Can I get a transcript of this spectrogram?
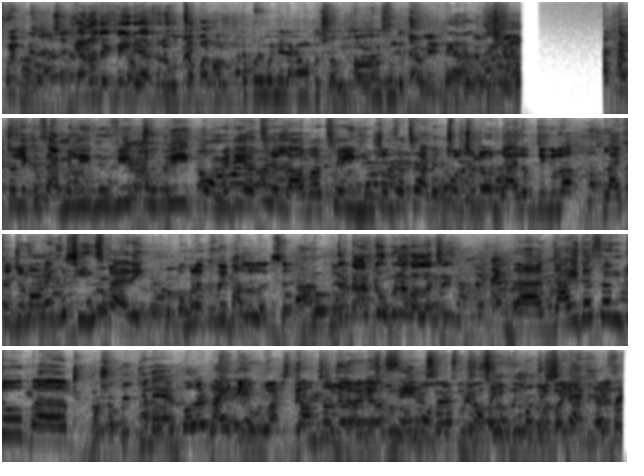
খুবই ভালো। কেন দেখবে ঈদে আসলে উৎসব মানুষ? একটা পরিবার নিয়ে দেখার মতো ছবি। খুবই সুন্দর ছবি টোটালি একটা ফ্যামিলি মুভি খুবই কমেডি আছে লাভ আছে ইমোশনস আছে আর ছোট ছোট ডায়লগ যেগুলো লাইফের জন্য অনেক বেশি ইন্সপায়ারিং ওগুলো খুবই ভালো লাগছে। কারকে অভিনয় ভালো লাগছে? জাহিদ হাসান তো মানে বলার বাইরে চঞ্চল সেম ওনারা সবাই খুবই প্রতিষ্ঠিত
